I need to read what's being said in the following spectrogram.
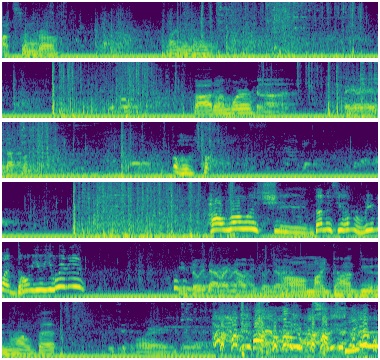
Wattson, bro. Got him, where? Oh god. Right here, right here, last one. Oh, fuck. How low is she? Dennis, you have a revive, don't you, you idiot? He's doing that right now. He's doing that right Oh my god, dude, and how bad? He's He's ignoring.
